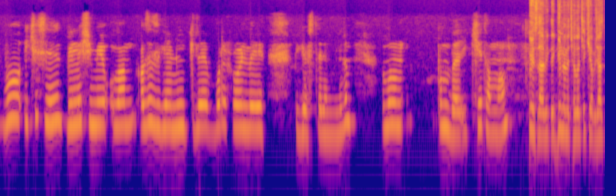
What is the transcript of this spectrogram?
Bu ikisinin birleşimi olan Aziz Gaming ile Barış Oyunda'yı bir gösterelim dedim. Bunun bunu da iki tamam. Bugün sizlerle birlikte gülmeme challenge 2 yapacağız.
